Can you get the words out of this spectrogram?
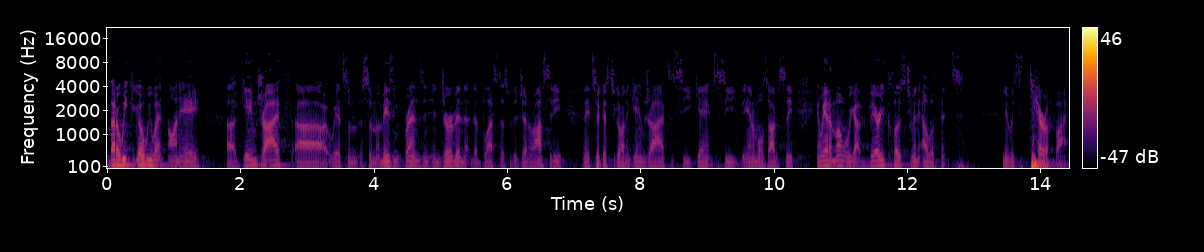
About a week ago, we went on a uh, game drive. Uh, we had some some amazing friends in, in Durban that, that, blessed us with their generosity, and they took us to go on a game drive to see game, to see the animals, obviously. And we had a moment where we got very close to an elephant, and it was terrifying.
